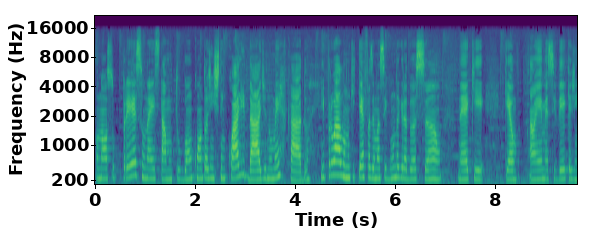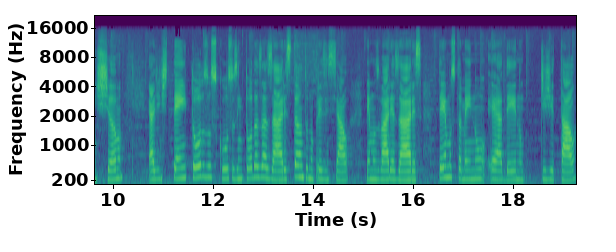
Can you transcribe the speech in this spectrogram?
o nosso preço né, está muito bom, quanto a gente tem qualidade no mercado. E para o aluno que quer fazer uma segunda graduação, né, que que é a MSV que a gente chama. A gente tem todos os cursos em todas as áreas, tanto no presencial, temos várias áreas, temos também no EAD, no digital.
